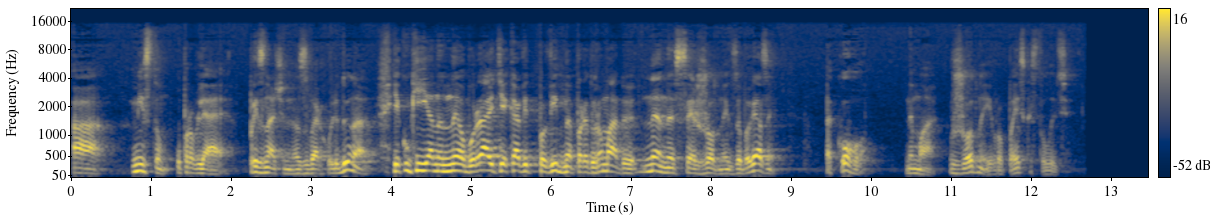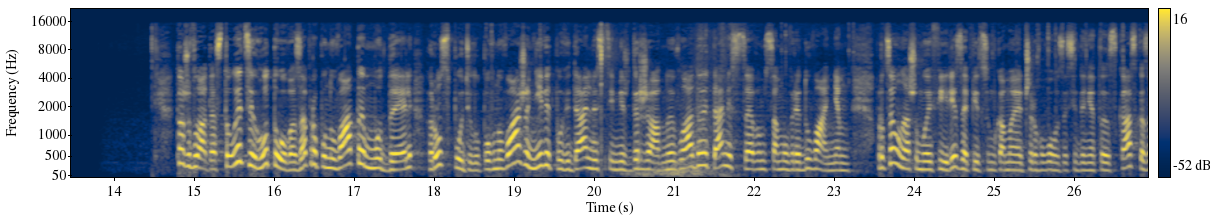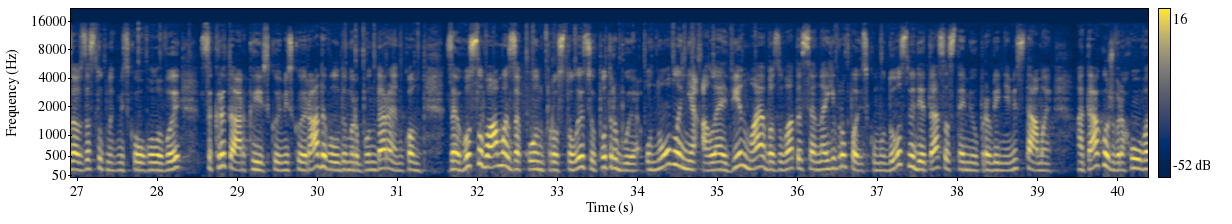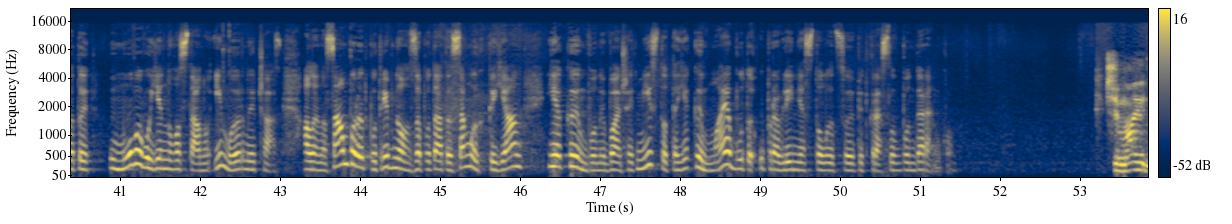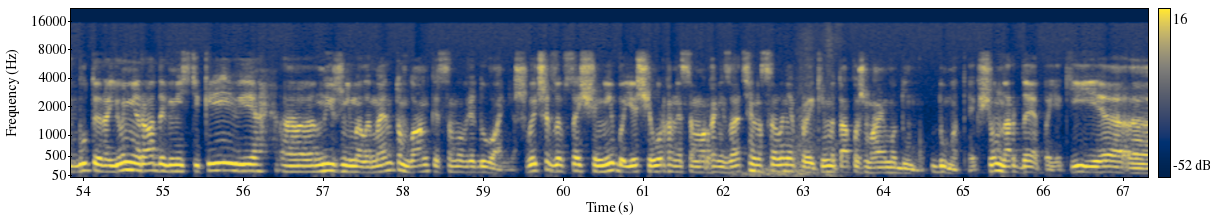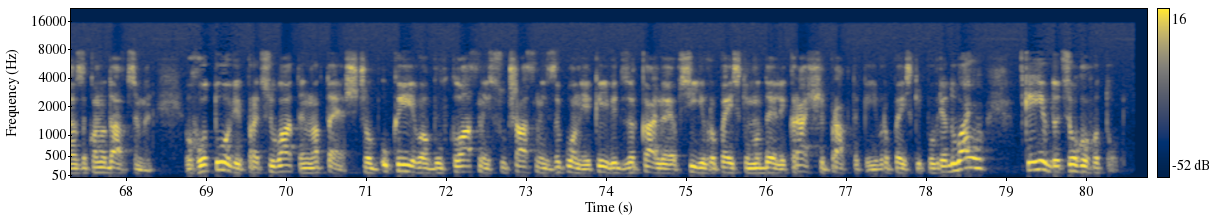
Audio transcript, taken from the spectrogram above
а містом управляє призначена зверху людина, яку кияни не обирають, яка відповідна перед громадою не несе жодних зобов'язань, такого немає в жодної європейській столиці. Тож влада столиці готова запропонувати модель розподілу повноважень і відповідальності між державною владою та місцевим самоврядуванням. Про це у нашому ефірі за підсумками чергового засідання ТСК сказав заступник міського голови, секретар Київської міської ради Володимир Бондаренко. За його словами, закон про столицю потребує оновлення, але він має базуватися на європейському досвіді та системі управління містами, а також враховувати умови воєнного стану і мирний час. Але насамперед потрібно запитати самих киян, яким вони бачать місто та яким має бути управління столицею, підкреслив Бондаренко. Чи мають бути районні ради в місті Києві е, нижнім елементом ланки самоврядування? Швидше за все, що ні, бо є ще органи самоорганізації населення, про які ми також маємо думати. Якщо нардепи, які є е, законодавцями, готові працювати на те, щоб у Києва був класний сучасний закон, який відзеркалює всі європейські моделі, кращі практики європейські по врядуванню, Київ до цього готовий.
